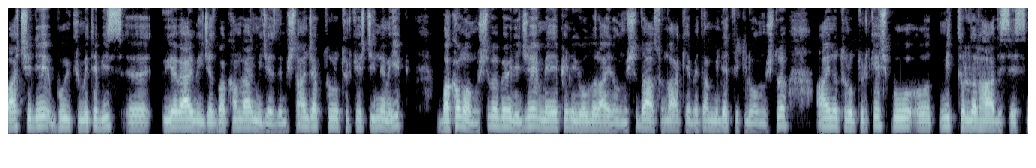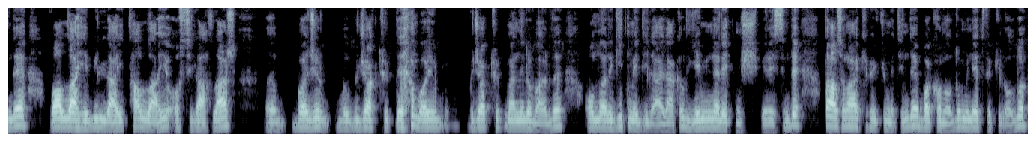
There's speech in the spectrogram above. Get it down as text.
Bahçeli bu hükümete biz e, üye vermeyeceğiz, bakan vermeyeceğiz demişti. Ancak Turul Türkeş dinlemeyip bakan olmuştu ve böylece MHP ile yolları ayrılmıştı. Daha sonra AKP'den milletvekili olmuştu. Aynı Turul Türkeş bu e, MİT tırlar hadisesinde vallahi billahi tallahi o silahlar e, Bacır Bucak Türkleri bayır Bucak Türkmenleri vardı. Onları gitmediğiyle alakalı yeminler etmiş bir isimdi. Daha sonra AKP hükümetinde bakan oldu, milletvekili oldu.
